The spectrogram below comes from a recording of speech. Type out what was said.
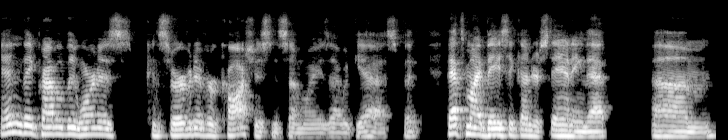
and they probably weren't as conservative or cautious in some ways, I would guess. But that's my basic understanding that um,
